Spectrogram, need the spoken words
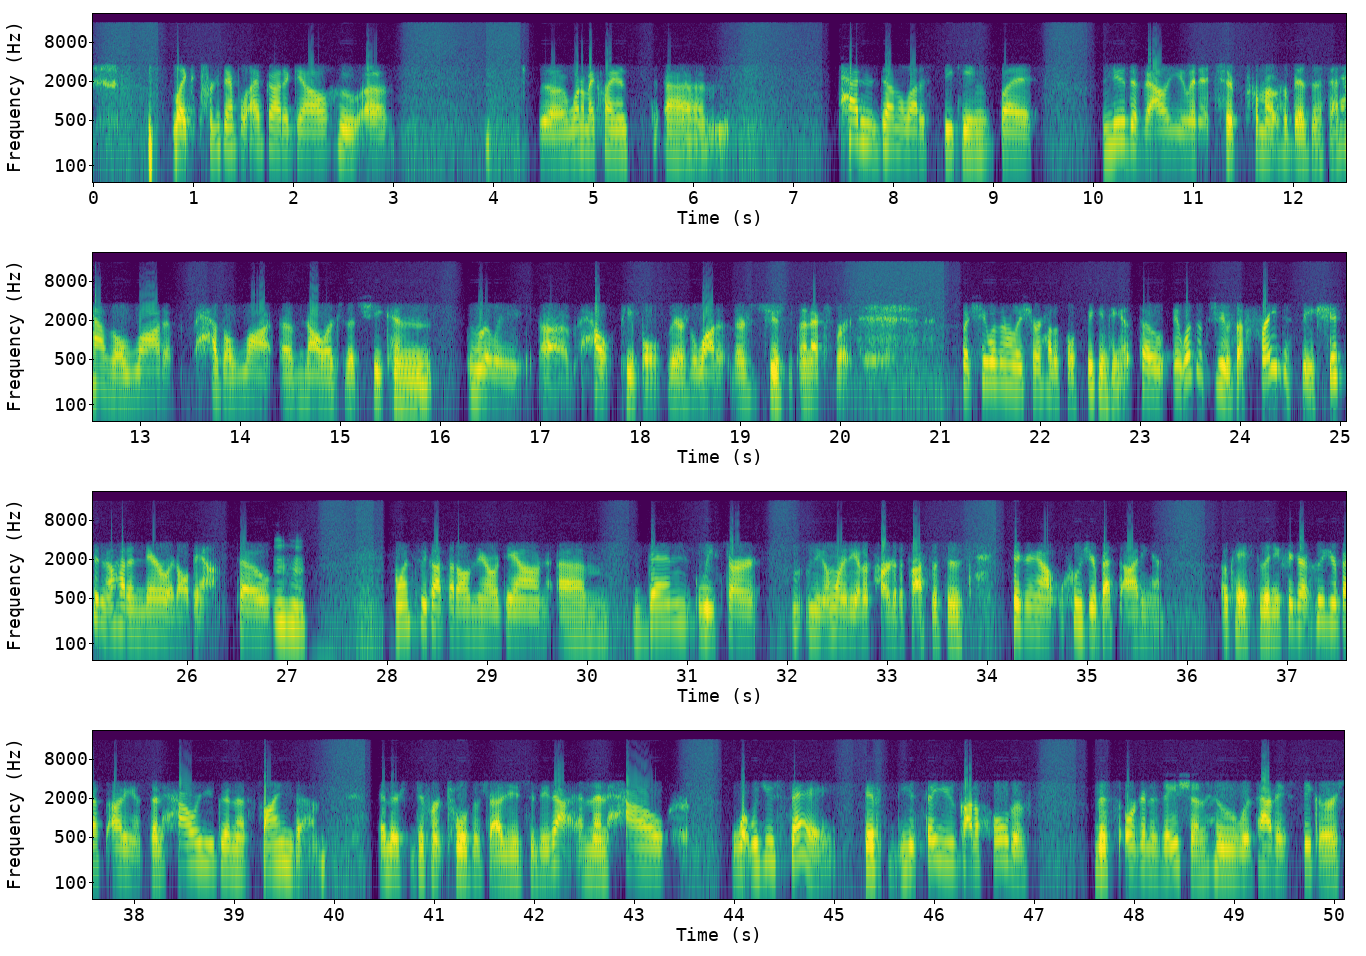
like for example, I've got a gal who uh, uh, one of my clients um, hadn't done a lot of speaking, but knew the value in it to promote her business, and has a lot of has a lot of knowledge that she can really uh, help people. There's a lot of there's she's an expert. But she wasn't really sure how this whole speaking thing is. So it wasn't she was afraid to speak. She just didn't know how to narrow it all down. So hmm once we got that all narrowed down, um, then we start. You know, one of the other part of the process is figuring out who's your best audience. Okay, so then you figure out who's your best audience, and how are you going to find them? And there's different tools and strategies to do that. And then how? What would you say if you say you got a hold of this organization who was having speakers?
